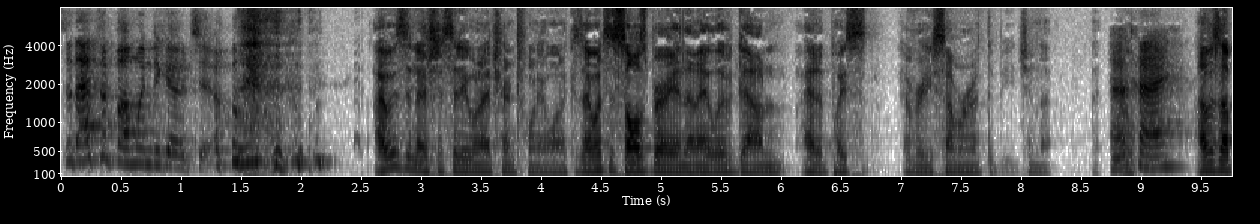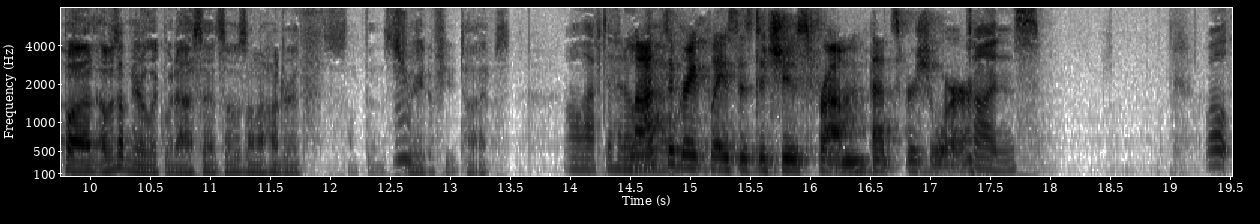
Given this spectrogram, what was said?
so that's a fun one to go to. I was in Ocean City when I turned 21 because I went to Salisbury and then I lived down. I had a place every summer at the beach, and I, okay. I was up on I was up near Liquid Assets. I was on 100th something hmm. street a few times. I'll have to head over. Lots of great places to choose from, that's for sure. tons. Well,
